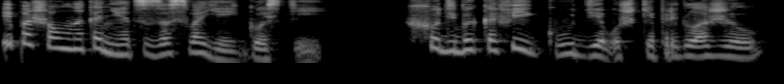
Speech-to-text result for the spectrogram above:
и пошел, наконец, за своей гостьей. Хоть бы кофейку девушке предложил.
